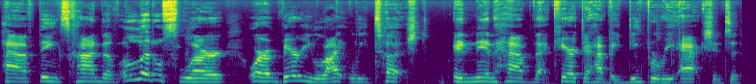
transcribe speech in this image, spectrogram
have things kind of a little slurred or very lightly touched and then have that character have a deeper reaction to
